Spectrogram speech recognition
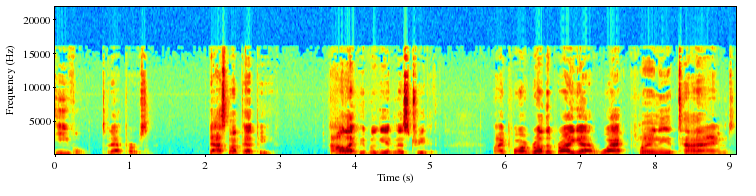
evil to that person. That's my pet peeve. I don't like people to get mistreated. My poor brother probably got whacked plenty of times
